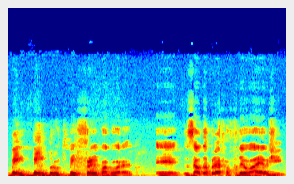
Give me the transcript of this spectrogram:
bem, bem bruto, bem franco agora é, Zelda Breath of the Wild,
